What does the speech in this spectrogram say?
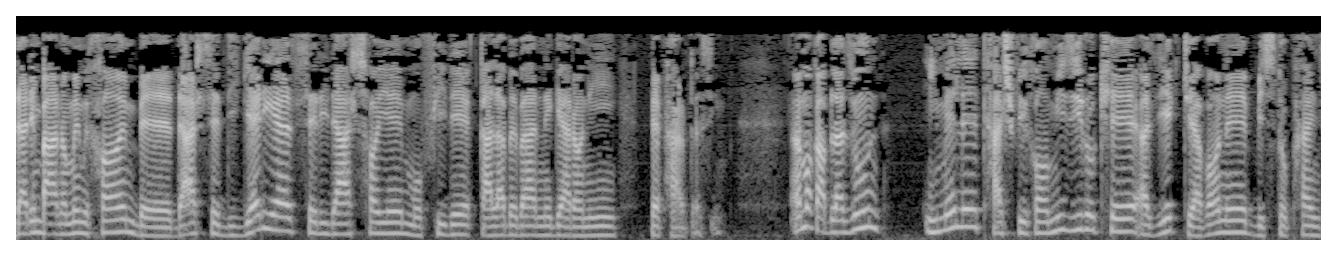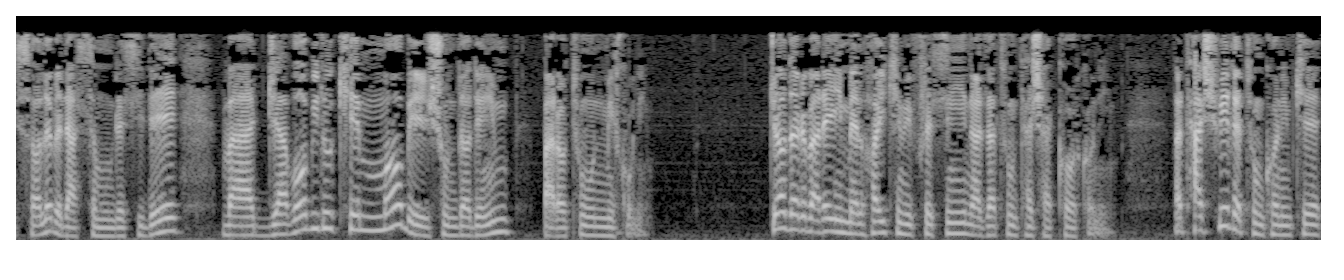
در این برنامه می‌خوایم به درس دیگری از سری درس های مفید قلب بر نگرانی بپردازیم. اما قبل از اون ایمیل تشویقامیزی رو که از یک جوان 25 ساله به دستمون رسیده و جوابی رو که ما بهشون داده ایم براتون می‌خونیم. جا داره برای ایمیل هایی که میفرستین ازتون تشکر کنیم و تشویقتون کنیم که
